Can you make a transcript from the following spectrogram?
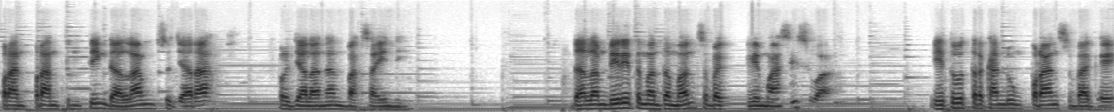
peran-peran penting dalam sejarah perjalanan bangsa ini. Dalam diri teman-teman sebagai mahasiswa itu terkandung peran sebagai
